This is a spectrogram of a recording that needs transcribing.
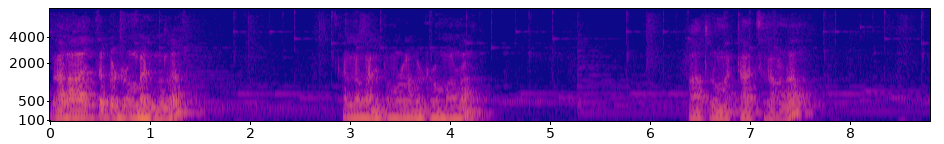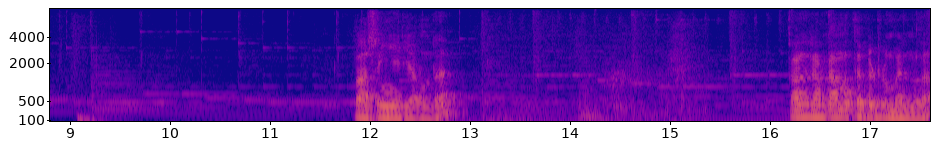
ഇതാണ് ആദ്യത്തെ ബെഡ്റൂം വരുന്നത്. നല്ല വലിപ്പമുള്ള ബെഡ്റൂമാണ്. ബാത്റൂം അറ്റാച്ച്ഡ് ആണ്. വാഷിംഗ് ഏരിയ ഉണ്ട്. അതാണ് രണ്ടാമത്തെ ബെഡ്റൂം വരുന്നത്.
